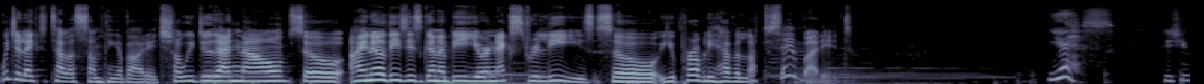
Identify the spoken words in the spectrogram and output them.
would you like to tell us something about it? Shall we do that now? So, I know this is gonna be your next release, so you probably have a lot to say about it. Yes. Did you?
